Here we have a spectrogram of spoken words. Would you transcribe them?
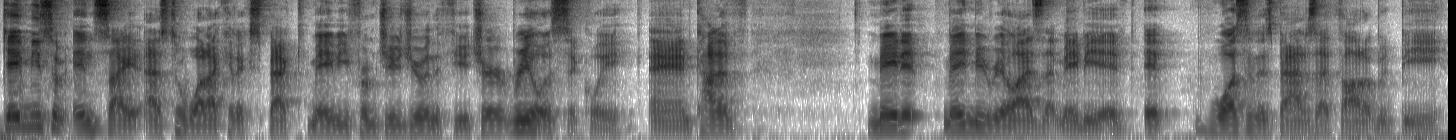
gave me some insight as to what I could expect maybe from Juju in the future, realistically, and kind of made it made me realize that maybe it, it wasn't as bad as I thought it would be.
